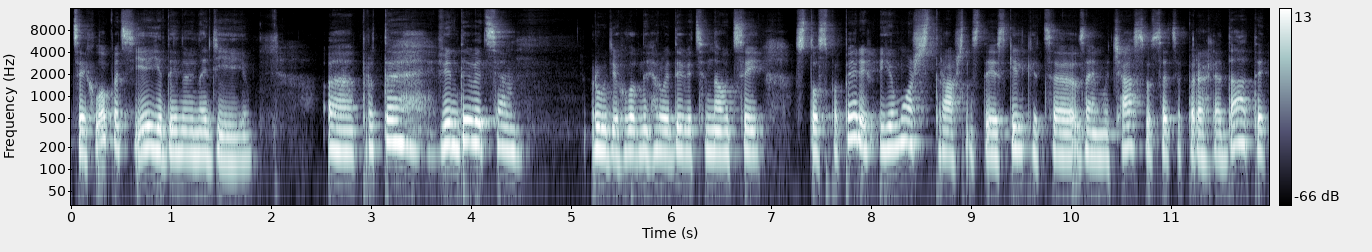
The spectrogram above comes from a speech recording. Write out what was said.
цей хлопець є єдиною надією. Е, Проте він дивиться, Руді, головний герой, дивиться на оцей стос паперів, і йому аж страшно стає, скільки це займе часу, все це переглядати,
